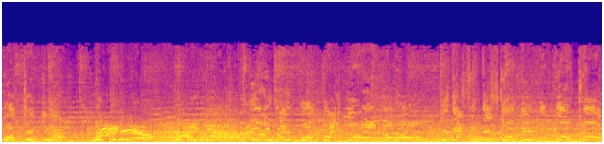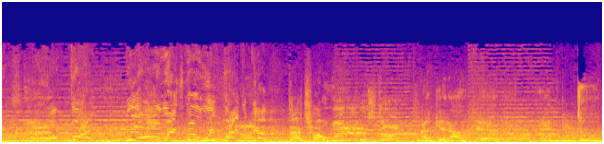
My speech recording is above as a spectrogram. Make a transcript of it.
what you got. Right here, right now. You ain't ready for a fight? Go ahead and go home. Cause that's what this gonna be for four quarters. A fight. We always win when we fight together. That's how winning is done. Now get out there and do it.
